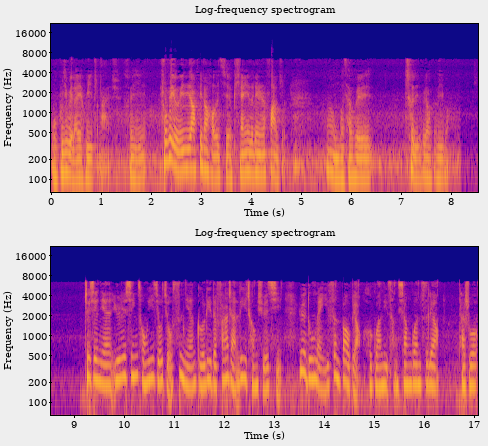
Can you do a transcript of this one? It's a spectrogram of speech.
我估计未来也会一直拿下去。所以，除非有一家非常好的企业便宜的令人发指，嗯，我才会彻底不要格力吧。这些年，于日新从1994年格力的发展历程学起，阅读每一份报表和管理层相关资料。他说：“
